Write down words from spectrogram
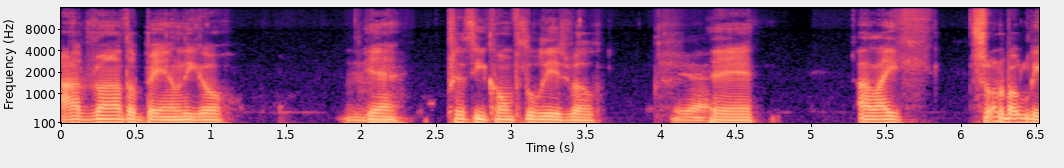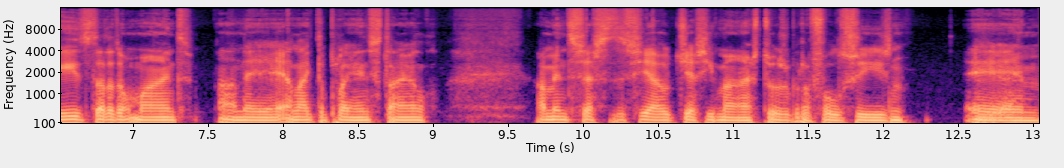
I'd rather Burnley go. Mm, Yeah, pretty comfortably as well. yeah, Uh, I like something about Leeds that I don't mind, and uh, I like the playing style. I'm interested to see how Jesse Marsch does with a full season. Um, Yeah.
